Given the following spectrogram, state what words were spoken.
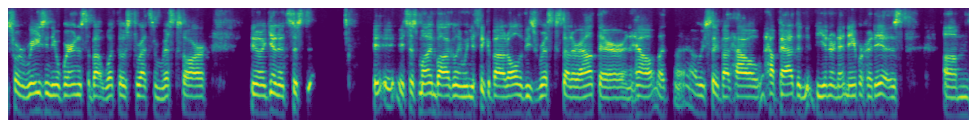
sort of raising the awareness about what those threats and risks are. You know, again, it's just it, it's just mind-boggling when you think about all of these risks that are out there and how I always say about how how bad the, the internet neighborhood is. Um,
